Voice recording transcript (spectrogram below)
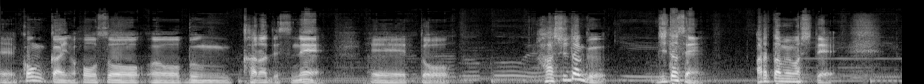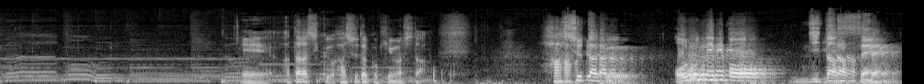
えー、今回の放送分からですね、えー、っと、ハッシュタグ、自他戦、改めまして、えー、新しくハッシュタグを決めました。ハッシュタグ、オルネポ自他戦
